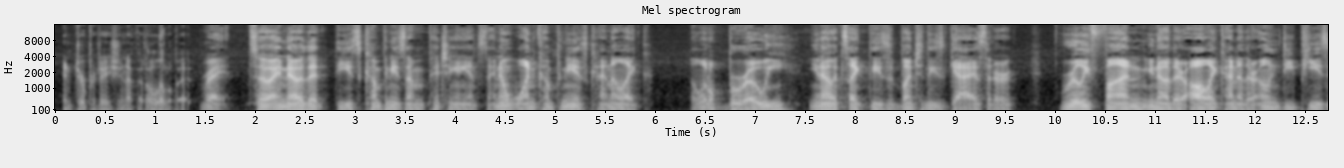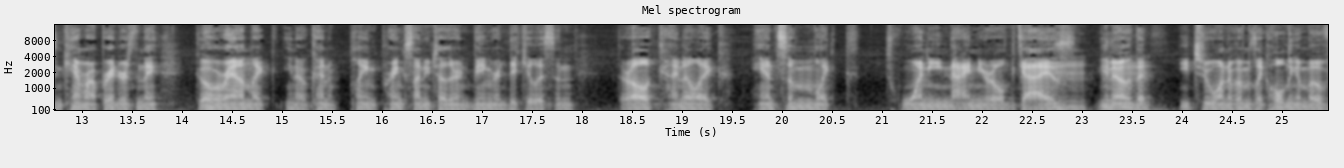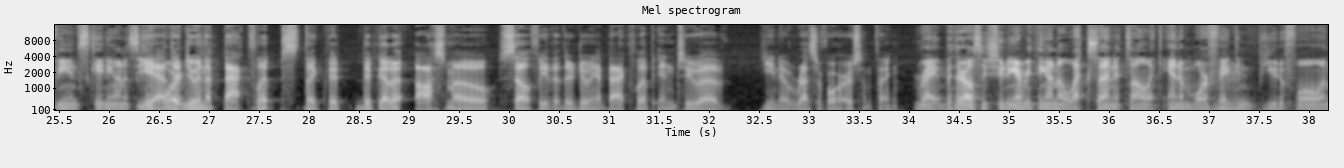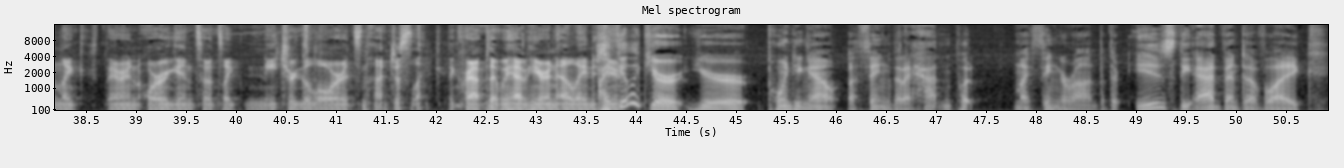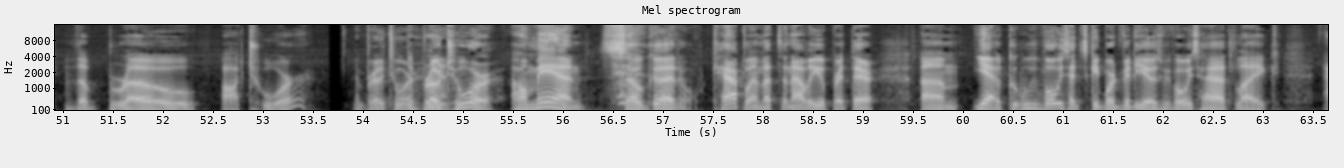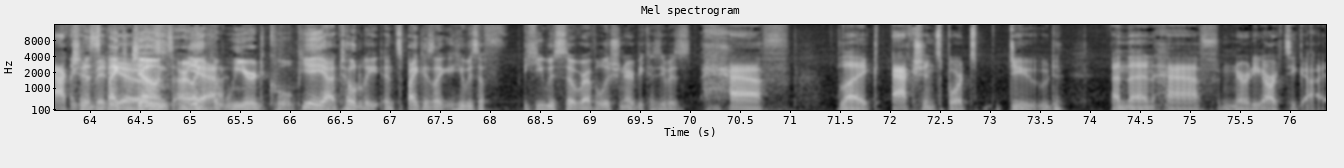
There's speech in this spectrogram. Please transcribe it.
interpretation of it a little bit. Right. So I know that these companies I'm pitching against, I know one company is kind of like a little broy. You know, it's like these a bunch of these guys that are really fun. You know, they're all like kind of their own DPs and camera operators, and they go around like you know, kind of playing pranks on each other and being ridiculous. And they're all kind of like handsome, like twenty nine year old guys. Mm-hmm. You know that. Each one of them is like holding a Movi and skating on a skateboard. Yeah, they're doing a backflip. Like they they've got an Osmo selfie that they're doing a backflip into a you know reservoir or something. Right, but they're also shooting everything on Alexa, and it's all like anamorphic Mm-hmm. and beautiful, and like they're in Oregon, so it's like nature galore. It's not just like the crap that we have here in LA to shoot. I feel like you're you're pointing out a thing that I hadn't put my finger on, but there is the advent of like the bro auteur. The Bro Tour, The bro yeah. tour. Oh man, so good. Kaplan, that's an alley oop right there. Um, yeah, we've always had skateboard videos. We've always had like Like action the videos. Spike Jonze are like yeah. the weird cool people. Yeah, yeah, totally. And Spike is like he was a f- he was so revolutionary because he was half like action sports dude and then half nerdy artsy guy.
